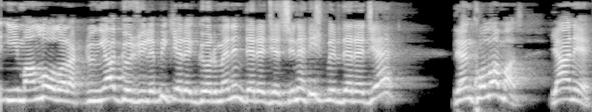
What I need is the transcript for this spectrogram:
imanlı olarak dünya gözüyle bir kere görmenin derecesine hiçbir derece denk olamaz. Yani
